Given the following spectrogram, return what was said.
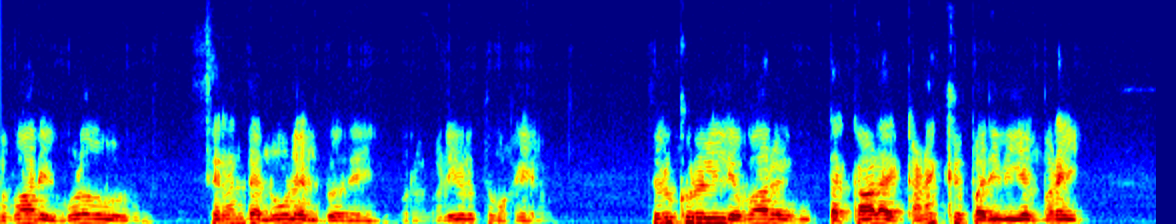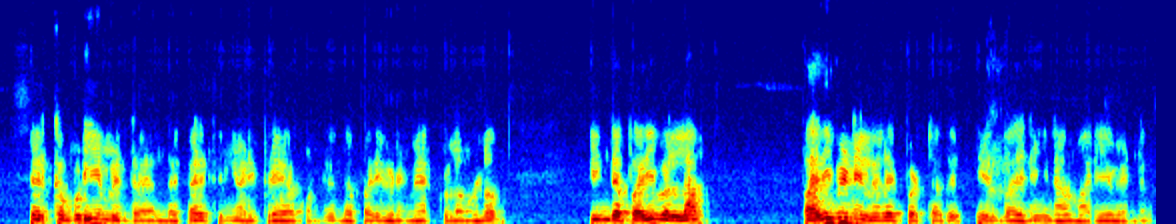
எவ்வாறு இவ்வளவு சிறந்த நூல் என்பதை ஒரு வலியுறுத்தும் வகையிலும் திருக்குறளில் எவ்வாறு தற்கால கணக்கு பதிவியல் முறை சேர்க்க முடியும் என்ற அந்த கருத்தினை அடிப்படையாக கொண்டு இந்த பதிவினை மேற்கொள்ள உள்ளோம். இந்த பதிவெல்லாம் பதிவினில் நிலைப்பட்டது என்பதனை நாம் அறிய வேண்டும்.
